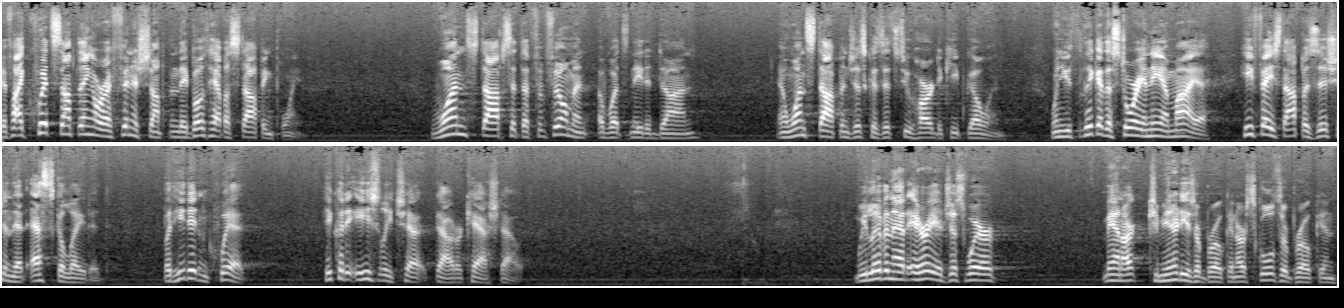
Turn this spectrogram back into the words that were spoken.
If I quit something or I finish something, they both have a stopping point. One stops at the fulfillment of what's needed done, and one stopping just because it's too hard to keep going. When you think of the story of Nehemiah, he faced opposition that escalated, but he didn't quit. He could have easily checked out or cashed out. We live in that area just where, man, our communities are broken, our schools are broken.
